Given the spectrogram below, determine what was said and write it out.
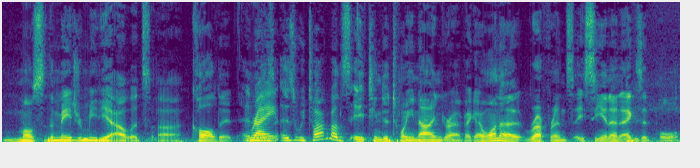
most of the major media outlets uh, called it. And Right. As, as we talk about this 18 to 29 graphic, I want to reference a CNN exit poll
